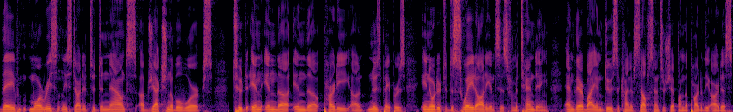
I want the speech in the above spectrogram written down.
they've more recently started to denounce objectionable works to, in, in, the, in the party uh, newspapers in order to dissuade audiences from attending and thereby induce a kind of self-censorship on the part of the artists.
